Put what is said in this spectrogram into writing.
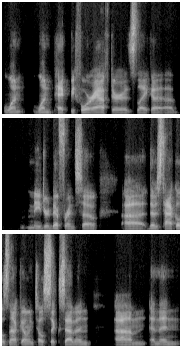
one one pick before or after is like a, a major difference. So uh, those tackles not going till six seven, um, and then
